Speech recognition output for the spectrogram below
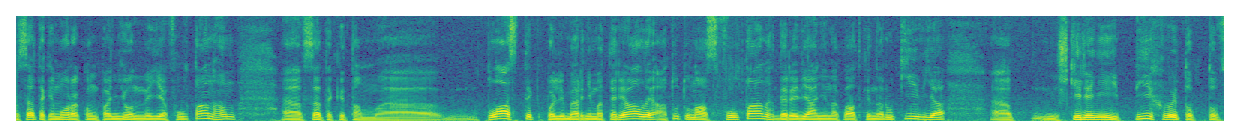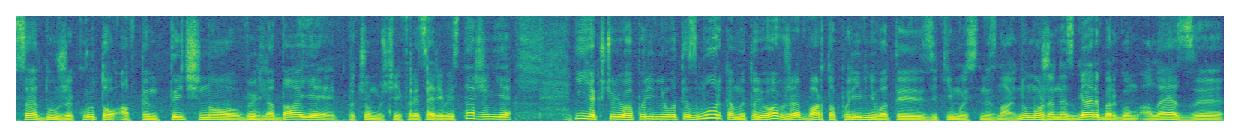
все-таки мора компаньйон не є фултангом, е, все-таки там е, пластик, полімерні матеріали. А тут у нас фултанг, дерев'яні накладки на руків'я, шкіряні піхви, тобто все дуже круто, автентично виглядає, причому ще й ферицерівий стержень є. І якщо його порівнювати з морками, то його вже варто порівнювати з якимось, не знаю, ну може не з Гербергом, але з е,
